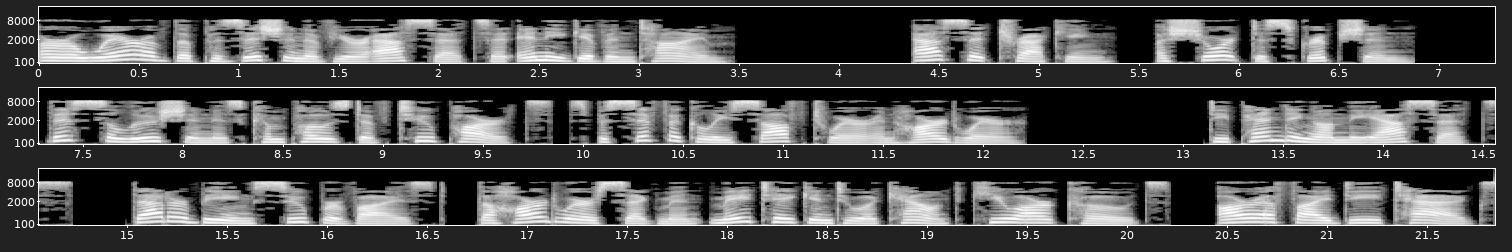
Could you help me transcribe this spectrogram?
are aware of the position of your assets at any given time. Asset tracking, a short description. This solution is composed of two parts, specifically software and hardware. Depending on the assets that are being supervised, the hardware segment may take into account QR codes, RFID tags,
